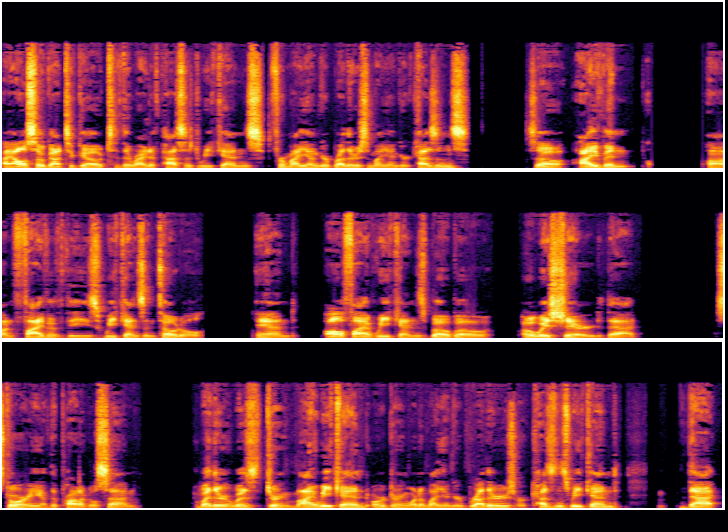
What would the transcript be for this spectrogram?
I also got to go to the rite of passage weekends for my younger brothers and my younger cousins. So I've been on five of these weekends in total. And all five weekends, Bobo always shared that story of the prodigal son. Whether it was during my weekend or during one of my younger brothers or cousins' weekend, that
